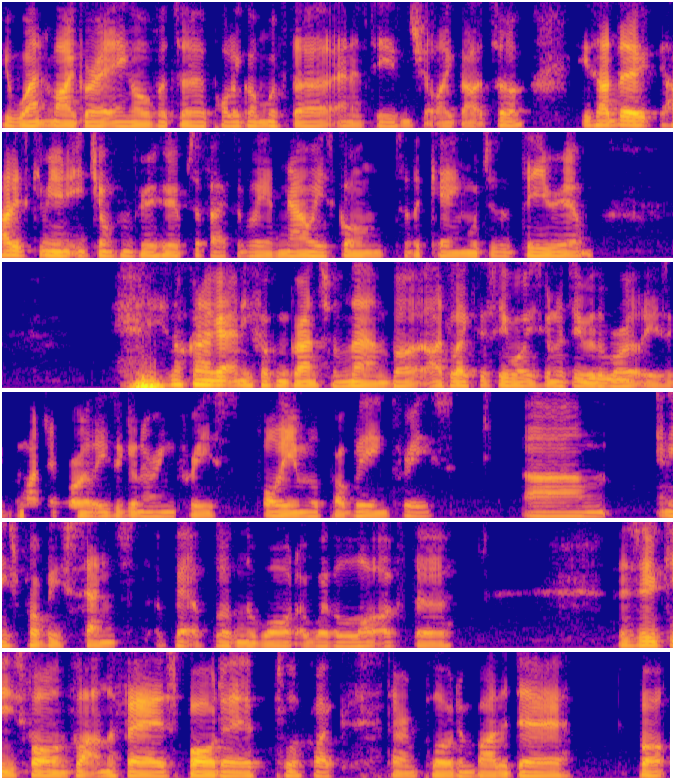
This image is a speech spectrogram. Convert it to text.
who weren't migrating over to Polygon with the NFTs and shit like that. So he's had the had his community jumping through hoops effectively, and now he's gone to the king, which is Ethereum he's not going to get any fucking grants from them, but I'd like to see what he's going to do with the royalties. I can imagine royalties are going to increase, volume will probably increase. Um, and he's probably sensed a bit of blood in the water with a lot of the Azuki's falling flat on the face. Bored Ape look like they're imploding by the day. But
